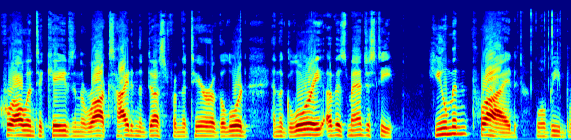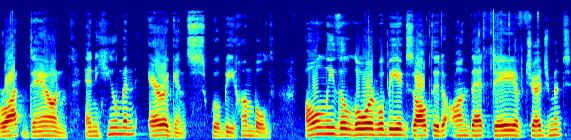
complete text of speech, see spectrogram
Crawl into caves in the rocks, hide in the dust from the terror of the Lord and the glory of his majesty. Human pride will be brought down, and human arrogance will be humbled. Only the Lord will be exalted on that day of judgment.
